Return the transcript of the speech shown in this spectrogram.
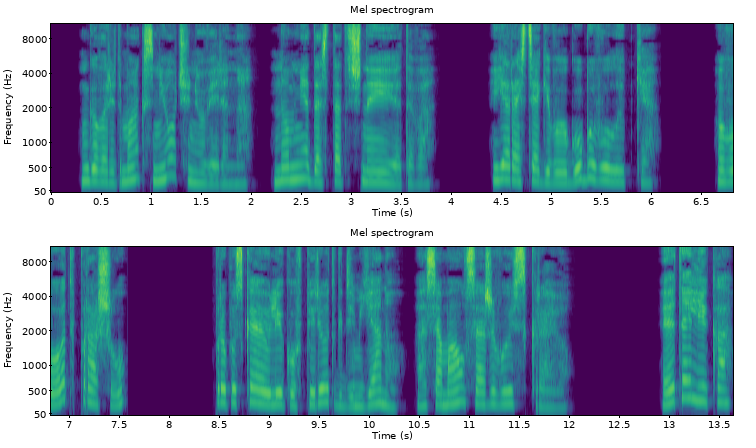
— говорит Макс не очень уверенно, но мне достаточно и этого. Я растягиваю губы в улыбке. «Вот, прошу». Пропускаю Лику вперед к Демьяну, а сама усаживаюсь с краю. «Это Лика»,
